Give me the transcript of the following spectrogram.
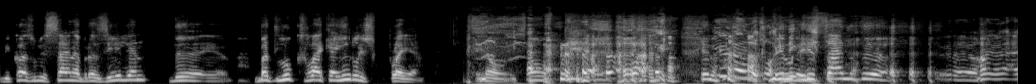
because we sign a Brazilian, the but looks like an English player. You know, so you know, You don't look like an he- he English signed the. Uh,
